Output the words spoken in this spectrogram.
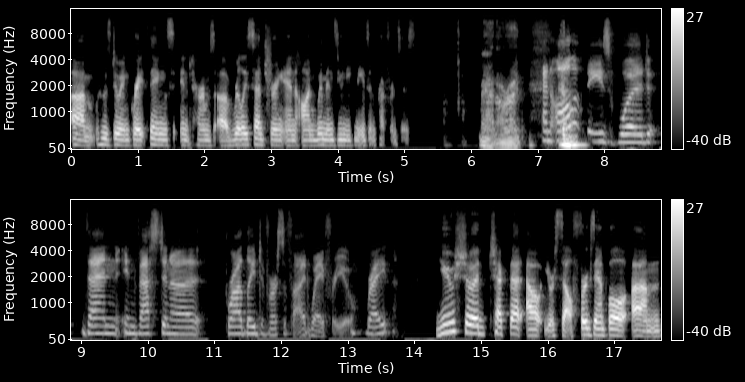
um, who's doing great things in terms of really centering in on women's unique needs and preferences. Man, all right. And all and- of these would then invest in a broadly diversified way for you, right? You should check that out yourself. For example, um,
